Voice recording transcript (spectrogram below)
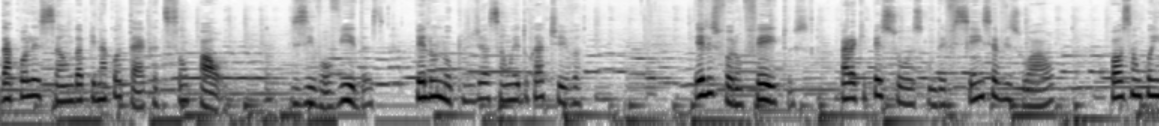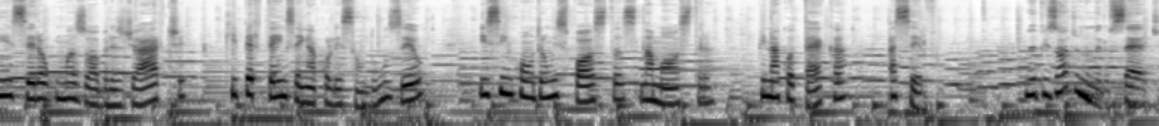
da coleção da Pinacoteca de São Paulo, desenvolvidas pelo Núcleo de Ação Educativa. Eles foram feitos para que pessoas com deficiência visual possam conhecer algumas obras de arte que pertencem à coleção do museu e se encontram expostas na mostra Pinacoteca Acervo. No episódio número 7,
